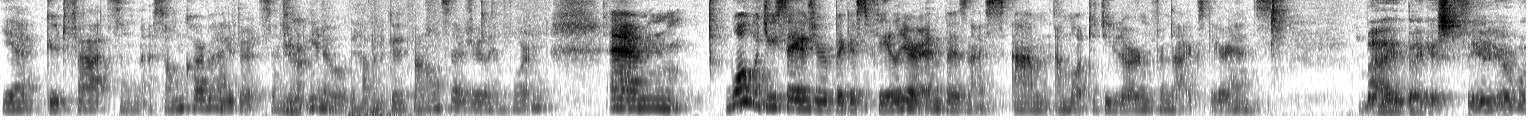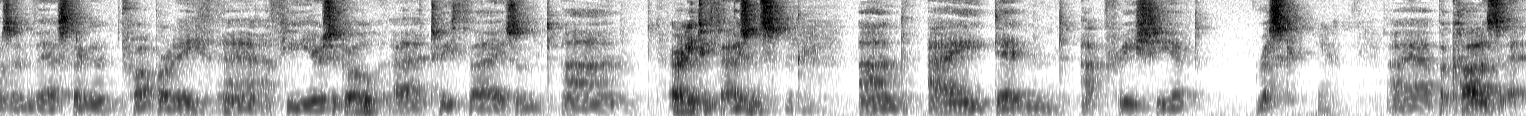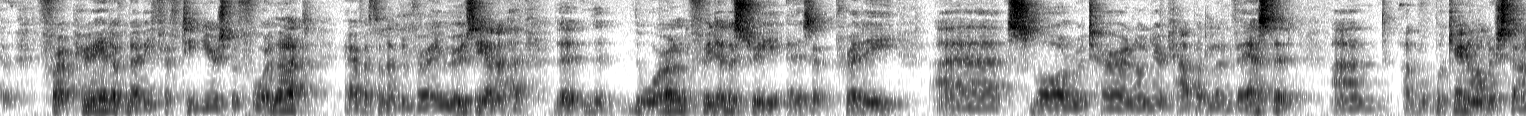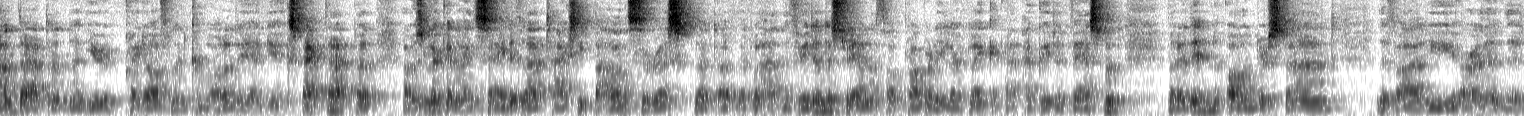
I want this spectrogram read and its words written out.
yeah, good fats and some carbohydrates and yeah. you know having a good balance there is really important. Um, what would you say is your biggest failure in business um, and what did you learn from that experience? My biggest failure was investing in property uh, a few years ago, uh, 2000 and early 2000s. Okay. And I didn't appreciate risk. Yeah. Uh, because uh, for a period of maybe 15 years before that, everything had been very rosy. And I, the, the, the world food industry is a pretty uh, small return on your capital invested. And, and we kind of understand that, and that you're quite often in commodity and you expect that. But I was looking outside of that to actually balance the risk that, uh, that we had in the food industry, and I thought property looked like a, a good investment. But I didn't understand the value or the, the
